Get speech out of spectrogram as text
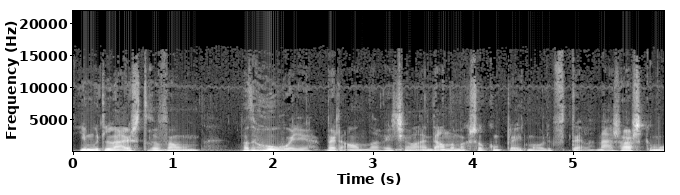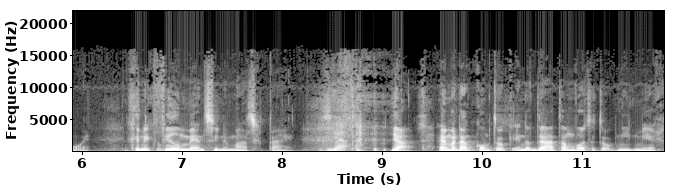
Je moet luisteren van wat hoor je bij de ander, weet je wel. En de ander mag zo compleet mogelijk vertellen. Nou, dat is hartstikke mooi. Gun ik veel mensen in de maatschappij. Ja. Ja, hè, maar dan komt ook inderdaad, dan wordt het ook niet meer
